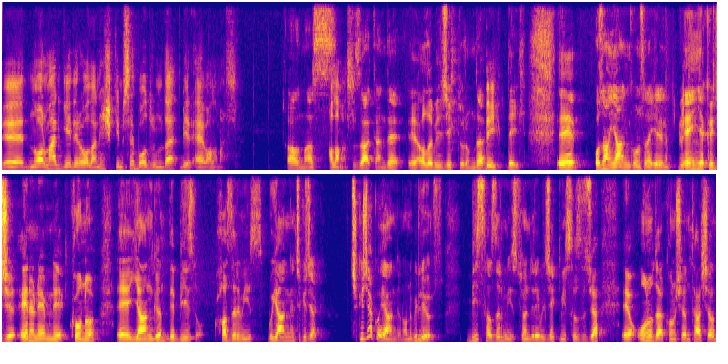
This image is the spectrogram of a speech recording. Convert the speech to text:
e, normal geliri olan hiç kimse Bodrum'da bir ev alamaz. Almaz. Alamaz. Zaten de e, alabilecek durumda Değil. değil. E, o zaman yangın konusuna gelelim. En yakıcı, en önemli konu e, yangın ve biz hazır mıyız? Bu yangın çıkacak. Çıkacak o yangın onu biliyoruz. Biz hazır mıyız? Söndürebilecek miyiz hızlıca? E, onu da konuşalım, tartışalım.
